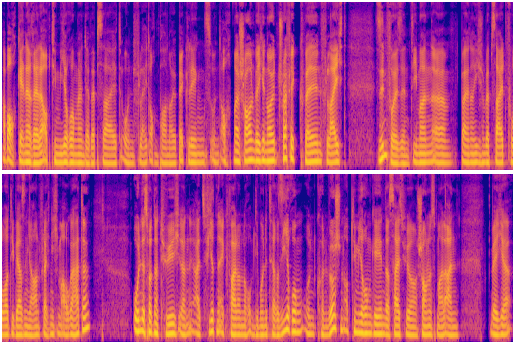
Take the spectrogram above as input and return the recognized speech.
aber auch generelle Optimierungen der Website und vielleicht auch ein paar neue Backlinks und auch mal schauen, welche neuen Traffic-Quellen vielleicht sinnvoll sind, die man äh, bei einer Nischen-Website vor diversen Jahren vielleicht nicht im Auge hatte. Und es wird natürlich dann als vierten Eckpfeiler noch um die Monetarisierung und Conversion-Optimierung gehen. Das heißt, wir schauen uns mal an, welche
